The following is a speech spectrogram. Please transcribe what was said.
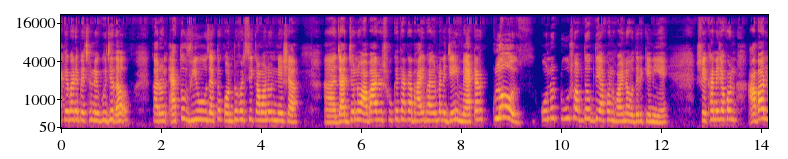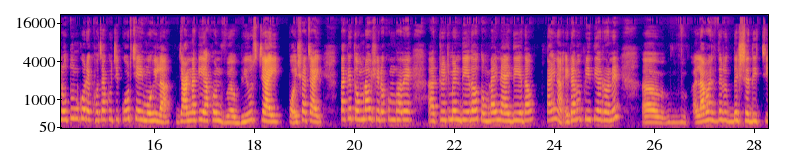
একেবারে পেছনে গুজে দাও। কারণ এত ভিউজ এত কন্ট্রোভার্সি কামানোর নেশা যার জন্য আবার সুখে থাকা ভাই ভাইয়ের মানে যেই ম্যাটার ক্লোজ কোনো টু শব্দ অবধি এখন হয় না ওদেরকে নিয়ে। সেখানে যখন আবার নতুন করে খোঁচাখুচি করছে এই মহিলা, যার নাকি এখন ভিউজ চাই, পয়সা চাই, তাকে তোমরাও সেরকমভাবে ট্রিটমেন্ট দিয়ে দাও, তোমরাই ন্যায় দিয়ে দাও। তাই না? এটা আমি প্রীতি আর রনের লাভার্সদের উদ্দেশ্যে দিচ্ছি।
